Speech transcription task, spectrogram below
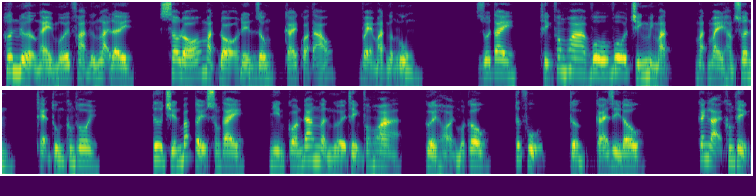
hơn nửa ngày mới phản ứng lại đây, sau đó mặt đỏ đến giống cái quả táo, vẻ mặt ngượng ngùng. Rồi tay, thịnh phong hoa vô vô chính mình mặt, mặt mày hàm xuân, thẹn thùng không thôi. Tư chiến bắc tẩy xong tay, nhìn còn đang ngẩn người thịnh phong hoa, cười hỏi một câu, tức phụ, tưởng cái gì đâu. Canh lại không thịnh,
